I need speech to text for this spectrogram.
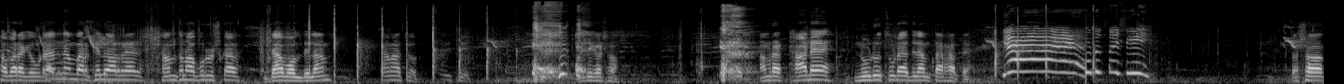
সবার আগে উঠা চার নাম্বার খেলোয়াড়ের সান্ত্বনা পুরস্কার ডাবল দিলাম। চানাচুর হয়েছে। আমরা থার্ডে নুডু চূড়া দিলাম তার হাতে। দর্শক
